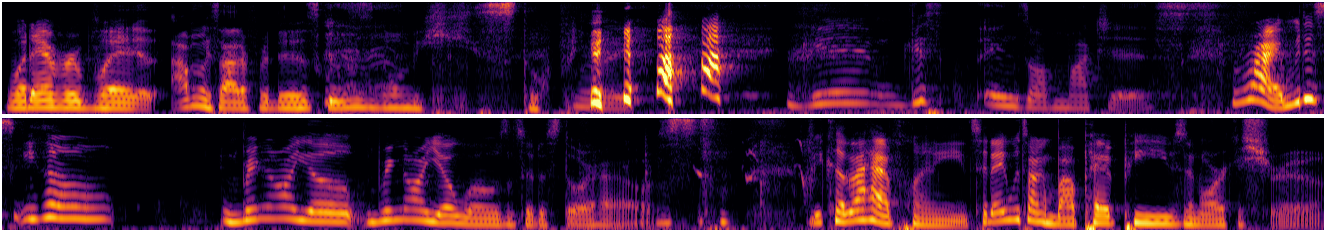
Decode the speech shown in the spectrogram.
whatever but i'm excited for this because this is gonna be stupid Right. Get get things off my chest. right we just you know bring all your bring all your woes into the storehouse because i have plenty today we're talking about pet peeves and orchestra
